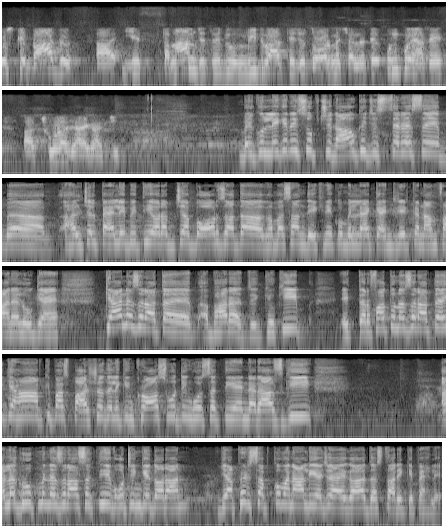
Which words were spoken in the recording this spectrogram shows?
उसके बाद ये तमाम जितने भी उम्मीदवार थे जो दौड़ में चल रहे थे उनको यहाँ से छोड़ा जाएगा। जी। बिल्कुल, लेकिन इस उपचुनाव की जिस तरह से हलचल पहले भी थी और अब जब और ज़्यादा घमासान देखने को मिल रहा है, कैंडिडेट का नाम फाइनल हो गया है, क्या नज़र आता है भारत? क्योंकि एक तरफा तो नज़र आता है कि हाँ आपके पास पार्षद है, लेकिन क्रॉस वोटिंग हो सकती है, नाराज़गी अलग रूप में नज़र आ सकती है वोटिंग के दौरान, या फिर सबको मना लिया जाएगा दस तारीख के पहले?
